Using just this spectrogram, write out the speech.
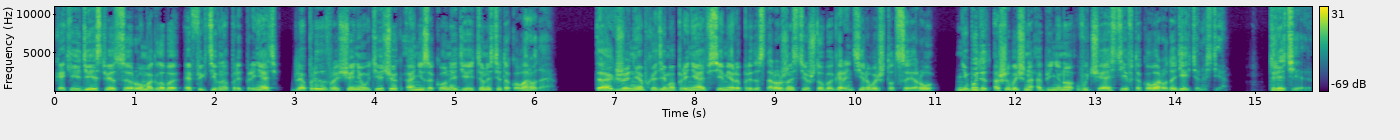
какие действия ЦРУ могло бы эффективно предпринять для предотвращения утечек о незаконной деятельности такого рода. Также необходимо принять все меры предосторожности, чтобы гарантировать, что ЦРУ не будет ошибочно обвинено в участии в такого рода деятельности. Третье.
